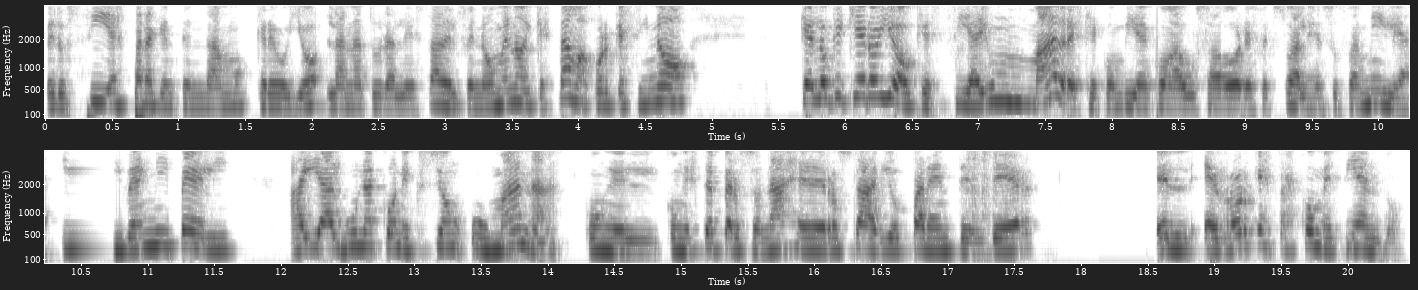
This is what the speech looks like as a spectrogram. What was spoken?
pero sí es para que entendamos, creo yo, la naturaleza del fenómeno en que estamos, porque si no, ¿Qué es lo que quiero yo? Que si hay madres que conviven con abusadores sexuales en su familia y, ven mi peli, hay alguna conexión humana con, el, con este personaje de Rosario para entender el error que estás cometiendo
